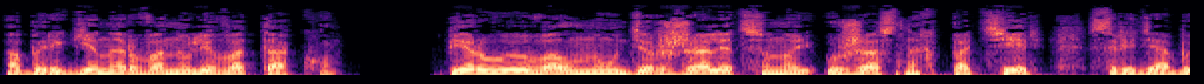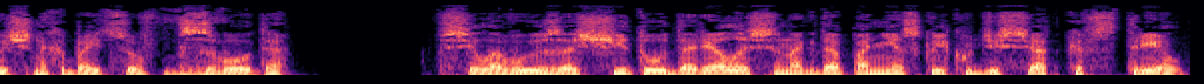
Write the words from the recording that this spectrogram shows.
аборигены рванули в атаку. Первую волну держали ценой ужасных потерь среди обычных бойцов взвода. В силовую защиту ударялось иногда по нескольку десятков стрел.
